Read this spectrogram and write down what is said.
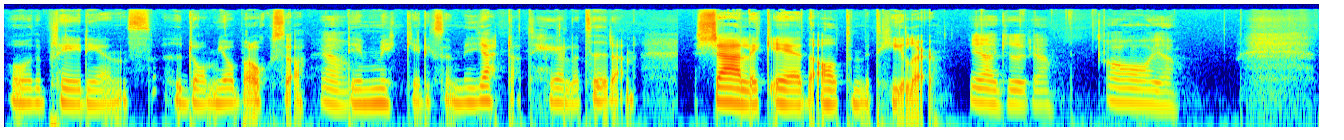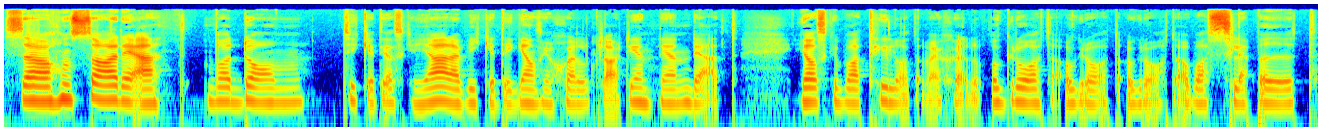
och the Pleiadians, hur de jobbar också. Ja. Det är mycket liksom med hjärtat hela tiden. Kärlek är the ultimate healer. ja, gud ja. Åh ja. Så hon sa det att vad de tycker att jag ska göra, vilket är ganska självklart egentligen, det är att jag ska bara tillåta mig själv att gråta och gråta och gråta och bara släppa ut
